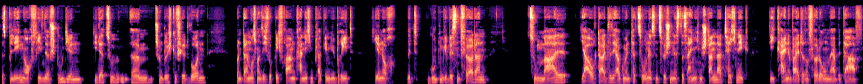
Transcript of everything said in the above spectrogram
Das belegen auch viele Studien, die dazu ähm, schon durchgeführt wurden. Und dann muss man sich wirklich fragen, kann ich ein Plug-in-Hybrid hier noch mit gutem Gewissen fördern? Zumal ja auch da die Argumentation ist, inzwischen ist das eigentlich eine Standardtechnik, die keine weitere Förderung mehr bedarf.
